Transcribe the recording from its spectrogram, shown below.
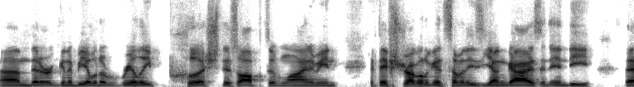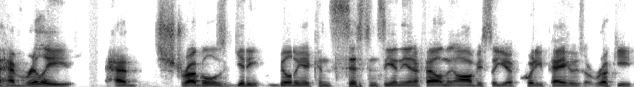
um, that are going to be able to really push this offensive line. I mean, if they've struggled against some of these young guys in Indy that have really had struggles getting building a consistency in the NFL. And then obviously you have Kwity Paye, who's a rookie.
